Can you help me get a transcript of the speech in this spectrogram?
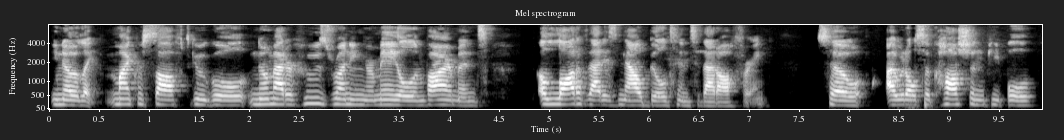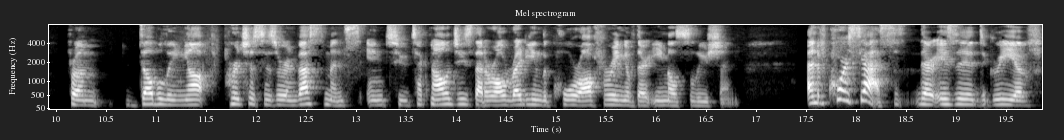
You know, like Microsoft, Google, no matter who's running your mail environment, a lot of that is now built into that offering. So I would also caution people from doubling up purchases or investments into technologies that are already in the core offering of their email solution and of course, yes, there is a degree of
